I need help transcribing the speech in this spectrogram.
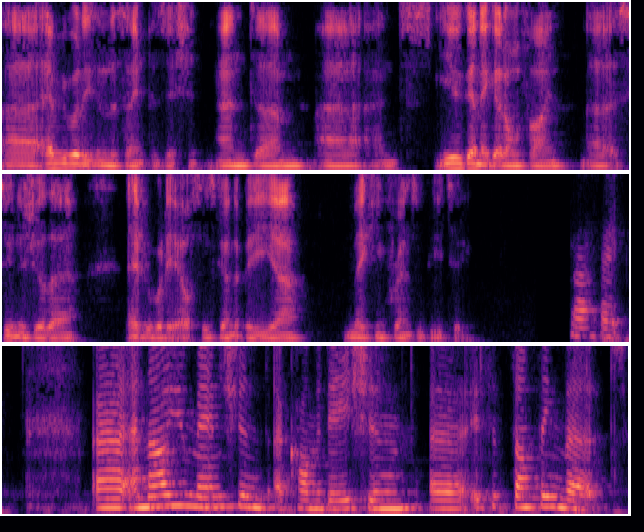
uh, everybody's in the same position, and um, uh, and you're going to get on fine uh, as soon as you're there. Everybody else is going to be uh, making friends with you too. Perfect. Uh, and now you mentioned accommodation. Uh, is it something that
